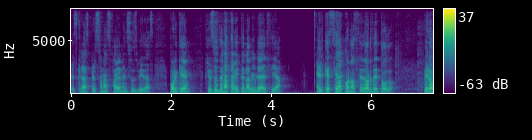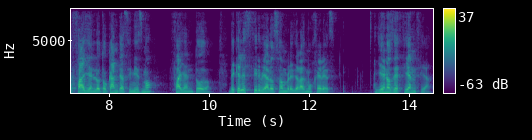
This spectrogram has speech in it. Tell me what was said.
es que las personas fallan en sus vidas. Porque Jesús de Nazaret en la Biblia decía, el que sea conocedor de todo, pero falla en lo tocante a sí mismo, falla en todo. ¿De qué les sirve a los hombres y a las mujeres llenos de ciencia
